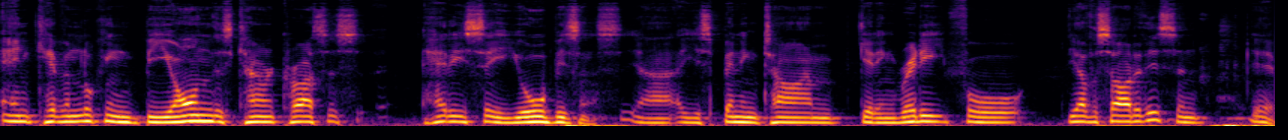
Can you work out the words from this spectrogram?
and Kevin, looking beyond this current crisis, how do you see your business? Uh, are you spending time getting ready for the other side of this? And yeah,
